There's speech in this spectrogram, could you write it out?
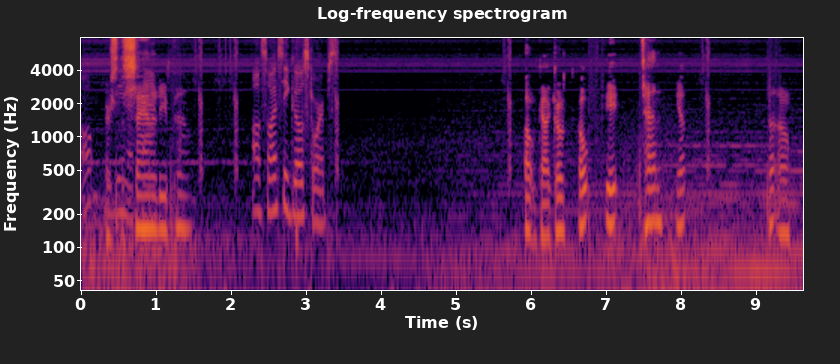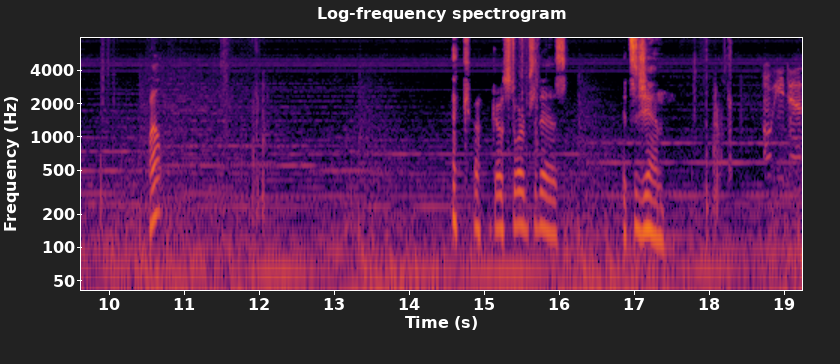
Oh, There's the sanity pill. Also, I see ghost orbs. Oh, got ghost. Oh, eight, 10. Yep. Uh oh. Well. Go- Ghost orbs it is. It's a Jinn. Oh, he did.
